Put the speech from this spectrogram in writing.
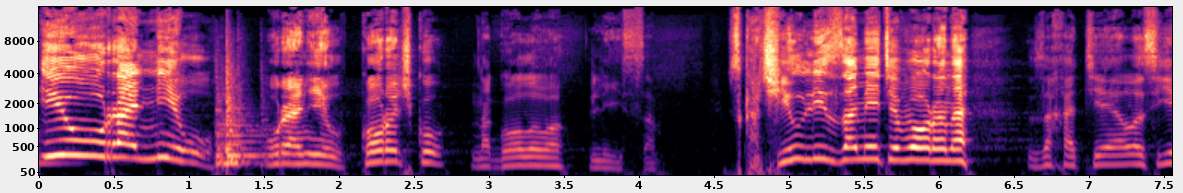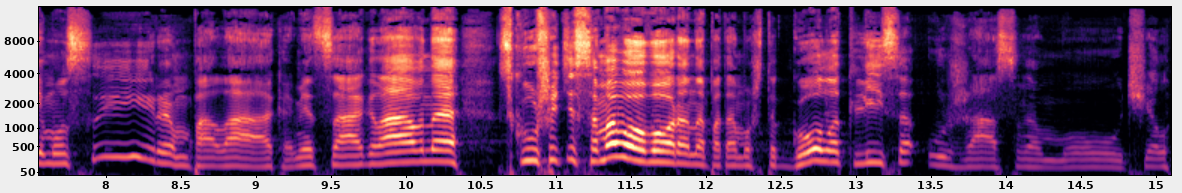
и уронил. Уронил корочку на голову лиса. Вскочил лис, заметив ворона. Захотелось ему сыром полакомиться, а главное, скушать и самого ворона, потому что голод лиса ужасно мучил.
